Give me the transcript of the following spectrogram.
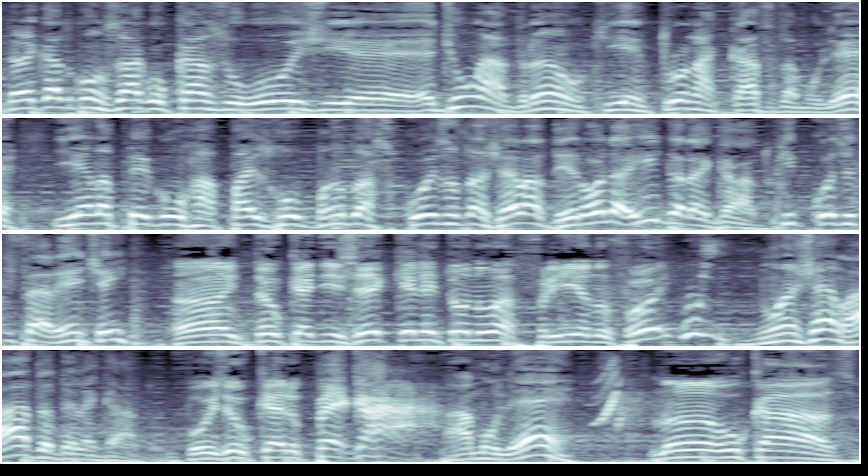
Delegado Gonzaga, o caso hoje é, é de um ladrão que entrou na casa da mulher e ela pegou o rapaz roubando as coisas da geladeira. Olha aí, delegado, que coisa diferente, hein? Ah, então quer dizer que ele entrou numa fria, não foi? Ui, numa gelada, delegado. Pois eu quero pegar! A mulher? Não, o caso.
